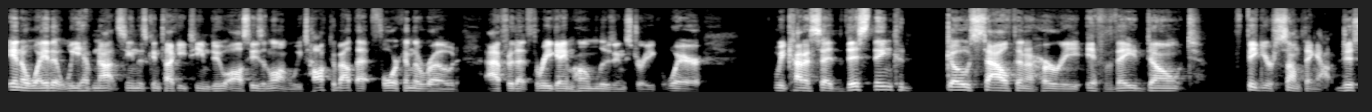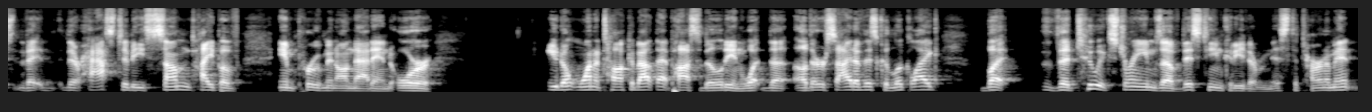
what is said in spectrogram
in a way that we have not seen this Kentucky team do all season long. We talked about that fork in the road after that three game home losing streak where we kind of said this thing could go south in a hurry if they don't figure something out. Just they, there has to be some type of improvement on that end, or you don't want to talk about that possibility and what the other side of this could look like. But the two extremes of this team could either miss the tournament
